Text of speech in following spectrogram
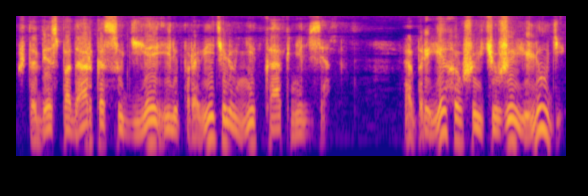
что без подарка судье или правителю никак нельзя. А приехавшие чужие люди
